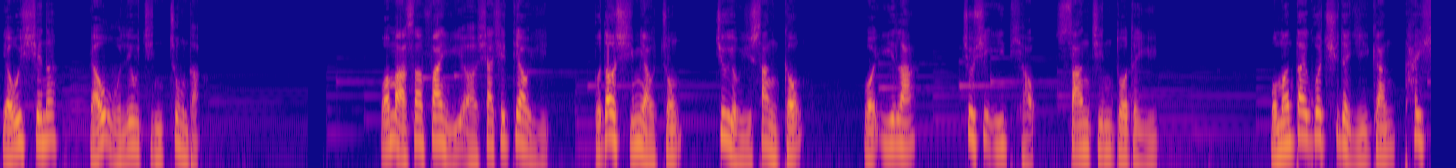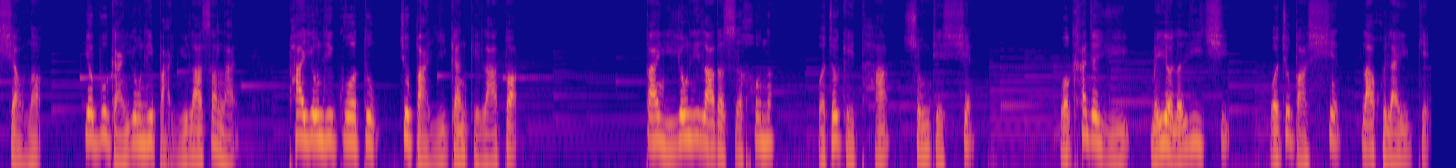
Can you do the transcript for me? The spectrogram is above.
有一些呢有五六斤重的。我马上放鱼饵下去钓鱼，不到十秒钟就有鱼上钩，我一拉就是一条三斤多的鱼。我们带过去的鱼竿太小了。又不敢用力把鱼拉上来，怕用力过度就把鱼竿给拉断。当鱼用力拉的时候呢，我就给它松点线。我看着鱼没有了力气，我就把线拉回来一点。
